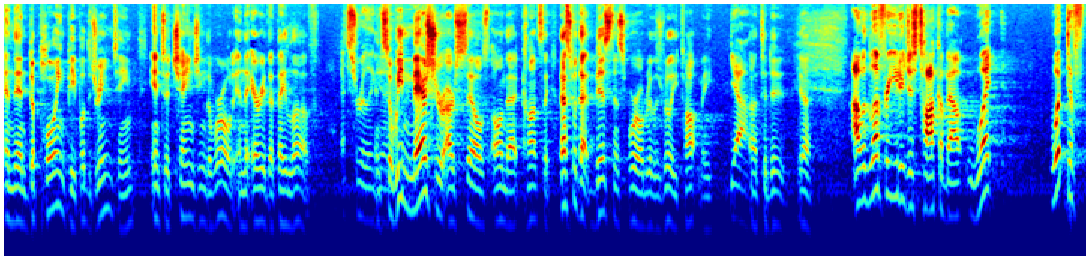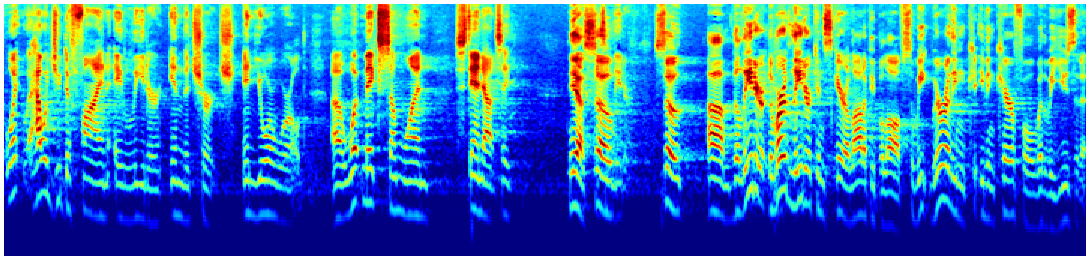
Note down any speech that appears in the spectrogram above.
and then deploying people, the dream team, into changing the world in the area that they love. That's really good. And so we measure ourselves on that constantly. That's what that business world really has really taught me yeah. Uh, to do. Yeah. I would love for you to just talk about what, what, def, what how would you define a leader in the church, in your world? Uh, what makes someone stand out and say, yeah, so, leader? So um, the leader, the word leader can scare a lot of people off. So we, we're really even, even careful whether we use it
